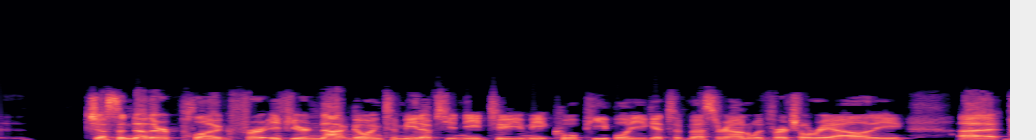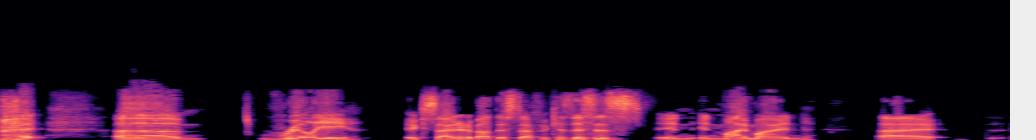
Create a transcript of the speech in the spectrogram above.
just another plug for if you're not going to meetups, you need to. You meet cool people. You get to mess around with virtual reality. Uh, but um, really excited about this stuff because this is in in my mind. Uh,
